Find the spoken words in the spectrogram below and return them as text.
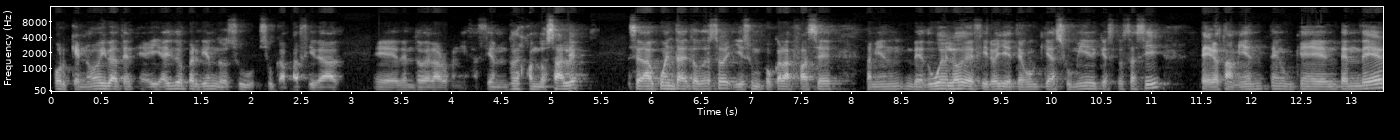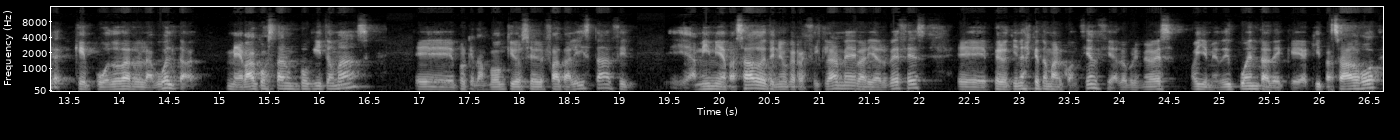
porque no iba a eh, ha ido perdiendo su, capacidad eh, dentro de la organización. Entonces, cuando sale, se da cuenta de todo eso y es un poco la fase también de duelo, de decir, oye, tengo que asumir que esto es así, pero también tengo que entender que puedo darle la vuelta. Me va a costar un poquito más, eh, porque tampoco quiero ser fatalista, es decir, a mí me ha pasado, he tenido que reciclarme varias veces, pero tienes que tomar conciencia. Lo primero es, oye, me doy cuenta de que aquí pasa algo,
